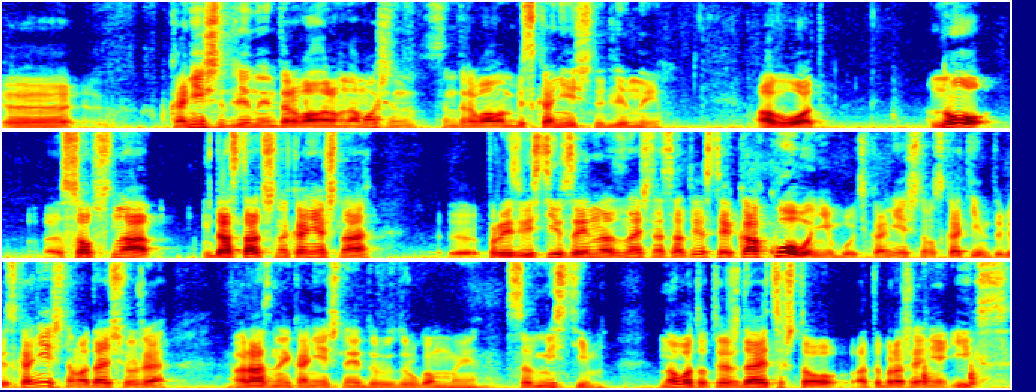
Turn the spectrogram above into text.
э, конечной длины интервала равномощен с интервалом бесконечной длины. А вот. Ну, собственно, достаточно, конечно, произвести взаимоозначное соответствие какого-нибудь конечного с каким-то бесконечным, а дальше уже разные конечные друг с другом мы совместим. Но вот утверждается, что отображение x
